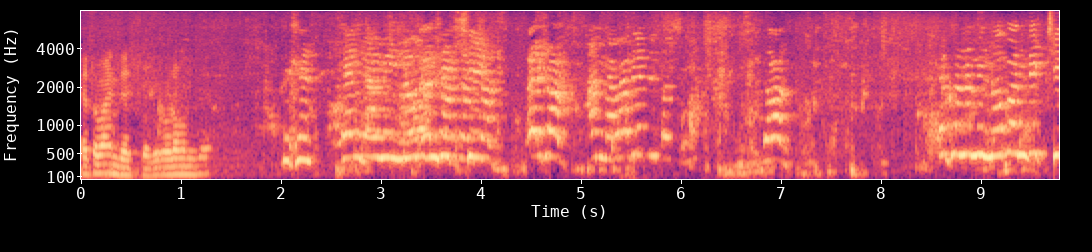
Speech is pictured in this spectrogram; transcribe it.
এত বাইন দেখেন দেখেন আমি নাড়া দিয়ে দিচ্ছি এখন আমি লবণ দিচ্ছি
